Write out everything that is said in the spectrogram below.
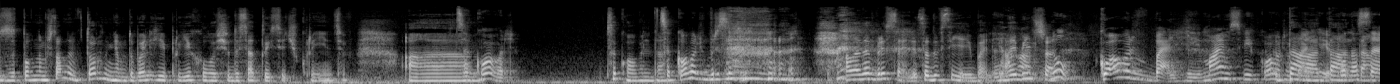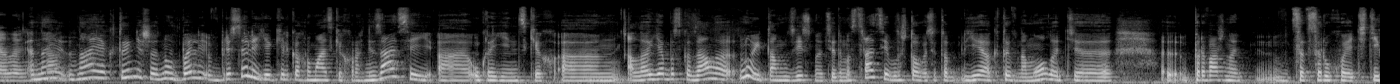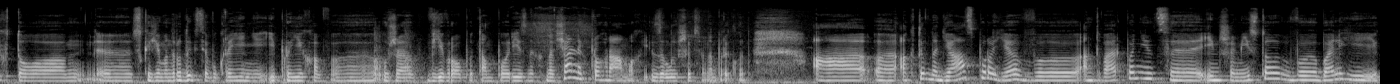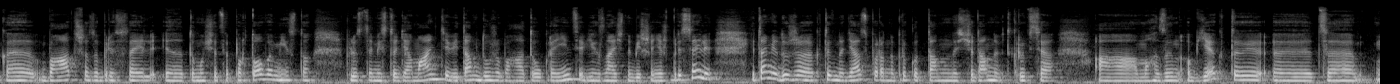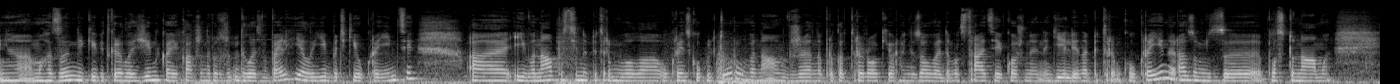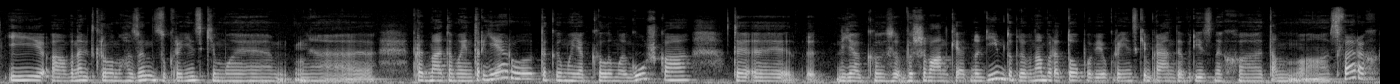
З повномасштабним вторгненням до Бельгії приїхало 60 тисяч українців. А, Це коваль. це Коваль, да. Це коваль в Брюсселі. але не в Брюсселі, це до всієї Бельгії. Ага. Найбільше Ну, коваль в Бельгії. Маємо свій коваль в Бельгії так, по населенню. Най, правда? найактивніше ну в Белі в Брюсселі є кілька громадських організацій е, українських, е, але я би сказала, ну і там, звісно, ці демонстрації влаштовуються. То є активна молодь. Е, е, переважно це все рухають ті, хто, е, скажімо, народився в Україні і приїхав е, уже в Європу там по різних навчальних програмах і залишився, наприклад. А е, активна діаспора є в Антверпені, це інше місто в Бельгії, яке багатше за Брюссель, е, тому що це портове місто, плюс це місто діамантів, і там дуже багато українців, їх значно більше ніж в Брюсселі. І там є дуже активна діаспора. Наприклад, там нещодавно відкрився магазин об'єкти. Е, Це е, магазин, який відкрила жінка, яка вже народилась в Бельгії, але її батьки українці. І вона постійно підтримувала українську культуру. Вона вже, наприклад, три роки організовує демонстрації кожної неділі на підтримку України разом з пластунами. І вона відкрила магазин з українськими е, предметами інтер'єру, такими як килими гушка, е, як вишиванки однодім. Тобто вона бере топові українські бренди в різних е, там е, сферах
